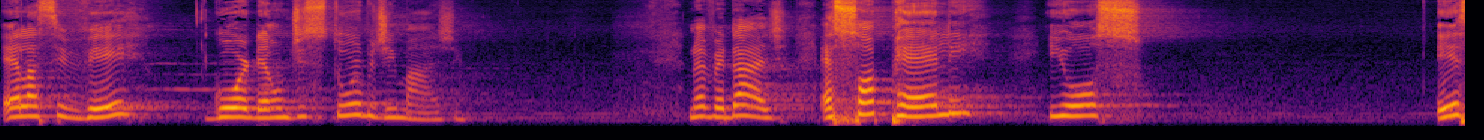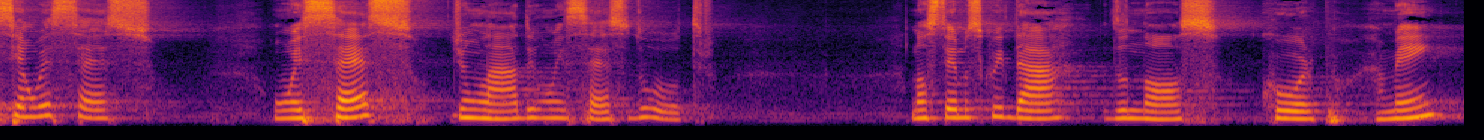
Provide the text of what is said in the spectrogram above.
Ela se vê gorda, é um distúrbio de imagem. Não é verdade? É só pele e osso. Esse é um excesso. Um excesso de um lado e um excesso do outro. Nós temos que cuidar do nosso corpo. Amém?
